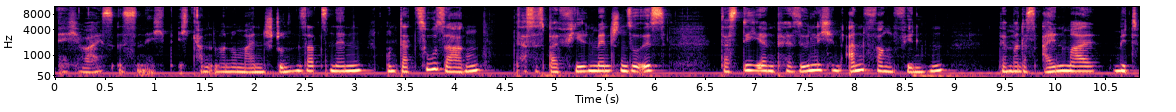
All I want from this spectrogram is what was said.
Ich weiß es nicht. Ich kann immer nur meinen Stundensatz nennen und dazu sagen, dass es bei vielen Menschen so ist, dass die ihren persönlichen Anfang finden, wenn man das einmal mit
